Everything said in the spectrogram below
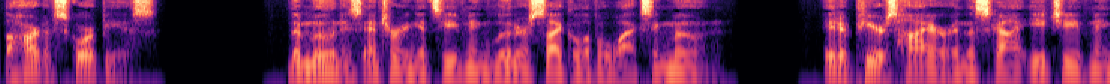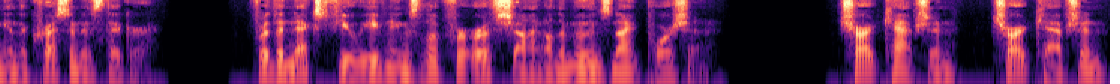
the heart of Scorpius. The moon is entering its evening lunar cycle of a waxing moon. It appears higher in the sky each evening and the crescent is thicker. For the next few evenings, look for earthshine on the moon's night portion. Chart caption, chart caption,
